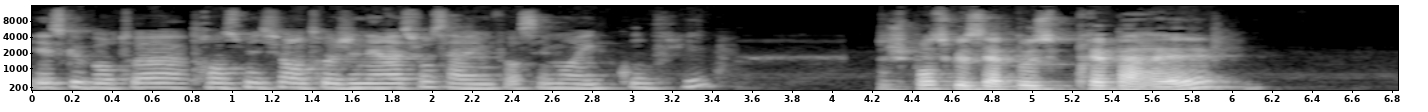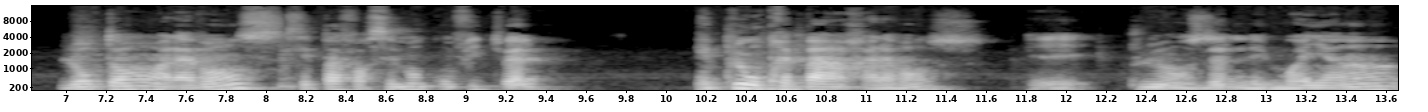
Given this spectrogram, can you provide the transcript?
Est-ce que pour toi, transmission entre générations, ça rime forcément avec conflit? Je pense que ça peut se préparer, longtemps à l'avance, c'est pas forcément conflictuel. Et plus on prépare à l'avance, et plus on se donne les moyens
